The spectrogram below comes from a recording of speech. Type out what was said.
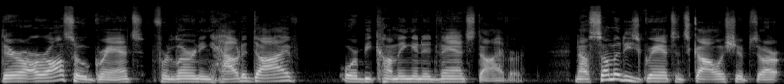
There are also grants for learning how to dive or becoming an advanced diver. Now, some of these grants and scholarships are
